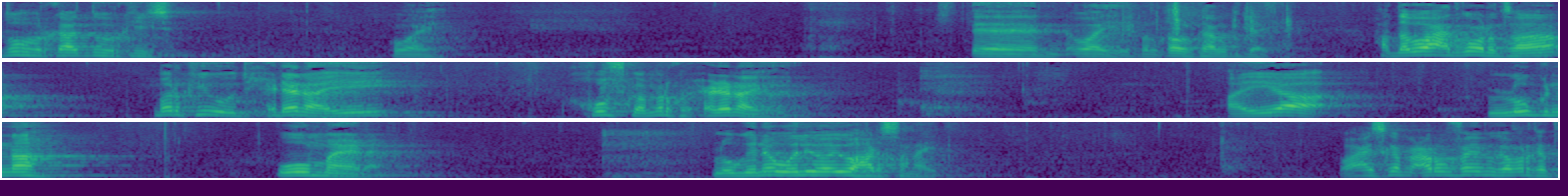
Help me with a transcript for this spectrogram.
duhurkaa duhurkiisa way way bal qowlkaaba ku daaya haddaba waxaad ka warantaa markii uu xidhanayey kufka markuu xidhanayay ayaa lugna wuu meydhay lugina weliba u harhsanayd waxaa iska macruufa iminka markaad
